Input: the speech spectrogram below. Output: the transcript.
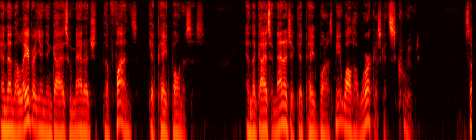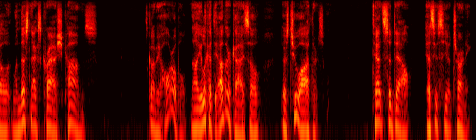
And then the labor union guys who manage the funds get paid bonuses. And the guys who manage it get paid bonuses. Meanwhile, the workers get screwed. So when this next crash comes, it's going to be horrible. Now you look at the other guy. So there's two authors. Ted Siedle, SEC attorney.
